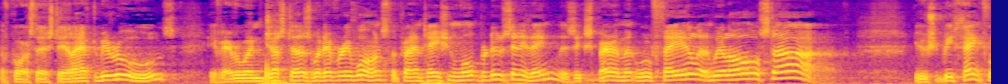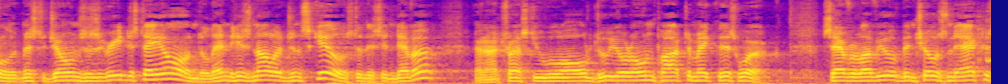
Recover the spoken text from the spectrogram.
Of course, there still have to be rules. If everyone just does whatever he wants, the plantation won't produce anything. This experiment will fail and we'll all starve. You should be thankful that Mr. Jones has agreed to stay on to lend his knowledge and skills to this endeavor and I trust you will all do your own part to make this work. Several of you have been chosen to act as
